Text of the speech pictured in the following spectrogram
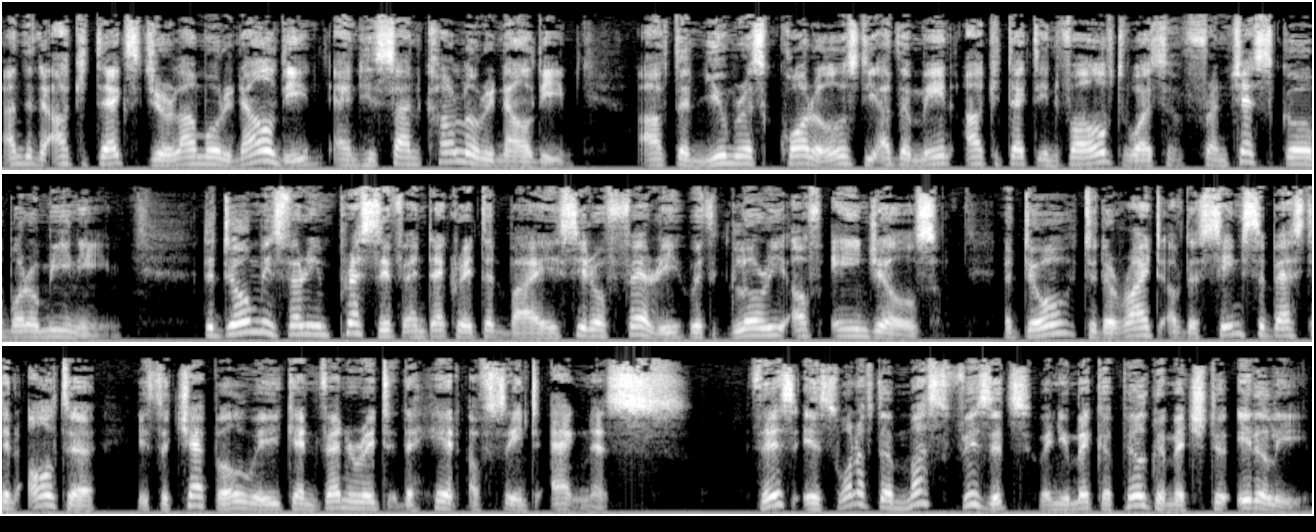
under the architects Girolamo Rainaldi and his son Carlo Rainaldi. After numerous quarrels, the other main architect involved was Francesco Borromini. The dome is very impressive and decorated by Ciro Ferri with glory of angels. A door to the right of the Saint Sebastian altar is the chapel where you can venerate the head of Saint Agnes. This is one of the must visits when you make a pilgrimage to Italy.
